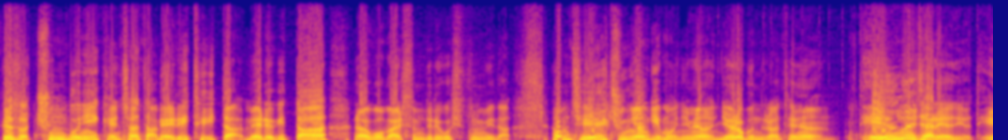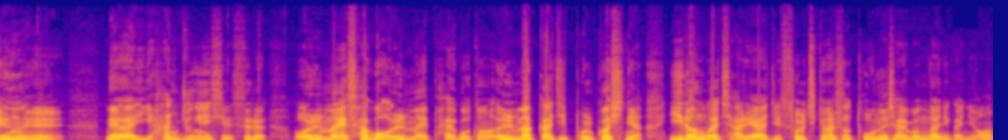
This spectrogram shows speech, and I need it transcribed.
그래서 충분히 괜찮다. 메리트 있다. 매력 있다라고 말씀드리고 싶습니다. 그럼 제일 중요한 게 뭐냐면 여러분들한테는 대응을 잘해야 돼요. 대응을. 내가 이 한중 NCS를 얼마에 사고 얼마에 팔고 또 얼마까지 볼 것이냐 이런 걸 잘해야지. 솔직히 말해서 돈을 잘 번다니까요.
